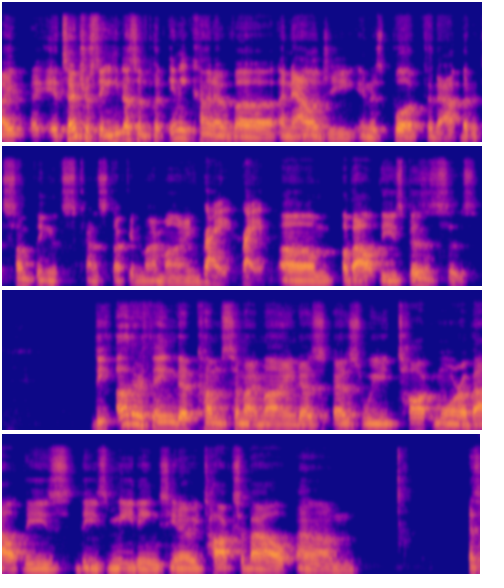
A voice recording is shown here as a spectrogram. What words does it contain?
I, it's interesting. He doesn't put any kind of uh, analogy in his book to that, but it's something that's kind of stuck in my mind right. Right. um, about these businesses. The other thing that comes to my mind as as we talk more about these these meetings, you know, he talks about um, as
